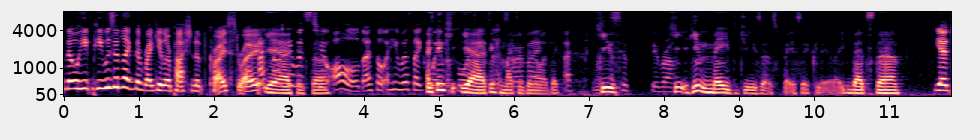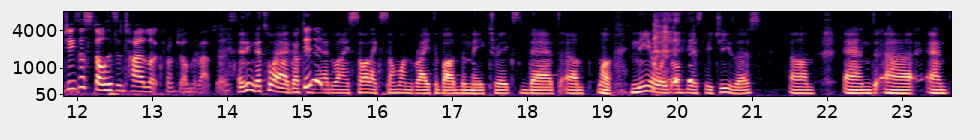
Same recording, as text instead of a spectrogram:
no, he he was in like the regular Passion of Christ, right? I Yeah, thought he think was so. too old. I thought he was like. I think he- before yeah, I think he might have been am I- old, like, I He's could be wrong. he he made Jesus basically. Like that's the yeah, Jesus stole his entire look from John the Baptist. I think that's why I got Did it- mad when I saw like someone write about the Matrix that um well Neo is obviously Jesus um and uh and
